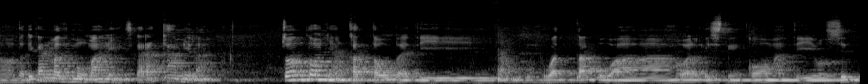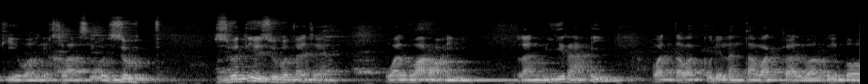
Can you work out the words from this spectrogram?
Nah, tadi kan mazmumah nih, sekarang kamilah. Contohnya kataubati wat taqwa wal istiqomati wal sidqi wal ikhlasi wal zuhud. Zuhud itu zuhud aja. Wal wara'i lan wirai wa tawakkul lan tawakkal wal ridha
